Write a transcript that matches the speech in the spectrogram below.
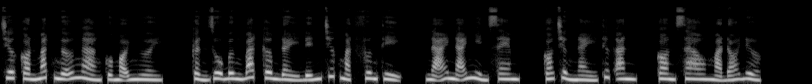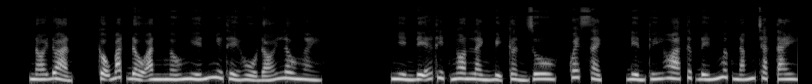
Trước con mắt ngỡ ngàng của mọi người, Cần Du bưng bát cơm đầy đến trước mặt Phương Thị, nãi nãi nhìn xem, có chừng này thức ăn, con sao mà đói được. Nói đoạn, cậu bắt đầu ăn ngấu nghiến như thể hổ đói lâu ngày. Nhìn đĩa thịt ngon lành bị Cần Du quét sạch, Điền Thúy Hoa tức đến mức nắm chặt tay,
